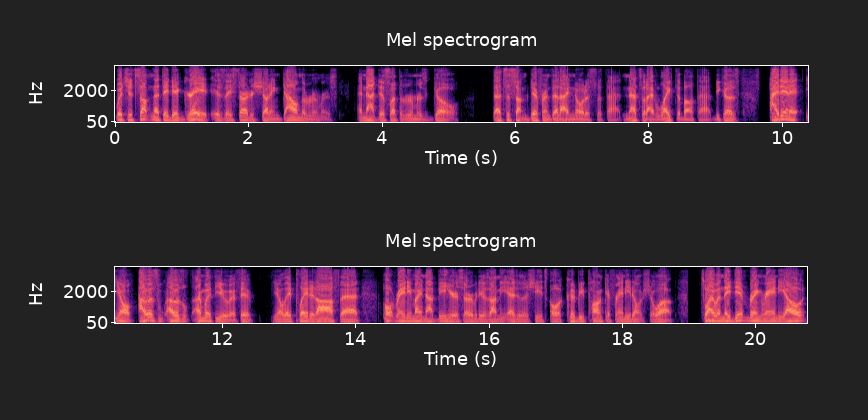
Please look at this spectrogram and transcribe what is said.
Which it's something that they did great is they started shutting down the rumors and not just let the rumors go. That's just something different that I noticed with that, and that's what I liked about that because I didn't, you know, I was, I was, I'm with you. If it, you know, they played it off that oh, Randy might not be here, so everybody was on the edge of their sheets. Oh, it could be Punk if Randy don't show up. That's why when they didn't bring Randy out,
